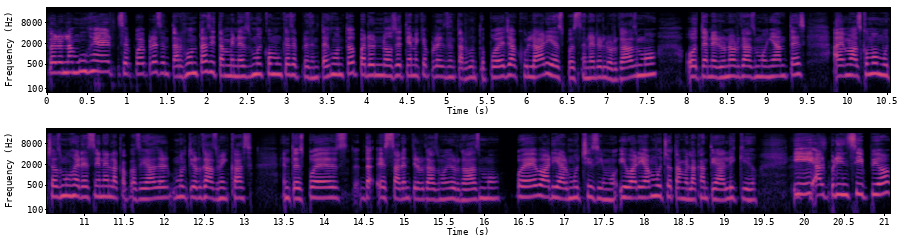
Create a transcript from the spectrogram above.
Pero en la mujer se puede presentar juntas y también es muy común que se presente junto, pero no se tiene que presentar junto. Puede eyacular y después tener el orgasmo o tener un orgasmo y antes. Además, como muchas mujeres tienen la capacidad de ser multiorgásmicas, entonces puedes estar entre orgasmo y orgasmo puede variar muchísimo y varía mucho también la cantidad de líquido. Y al principio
